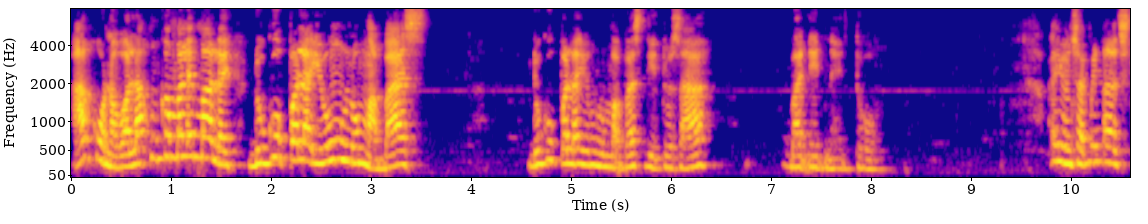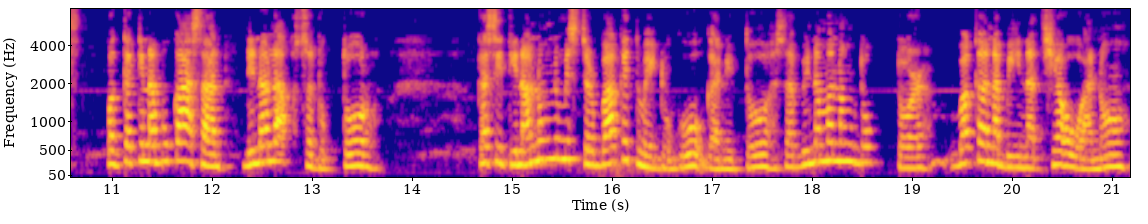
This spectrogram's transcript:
Ako na wala akong kamalay-malay, dugo pala yung lumabas. Dugo pala yung lumabas dito sa banid na ito. Ayun, sabi na, Pagka kinabukasan, dinala ako sa doktor. Kasi tinanong ni Mr. bakit may dugo, ganito. Sabi naman ng doktor, baka nabinat siya o ano.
